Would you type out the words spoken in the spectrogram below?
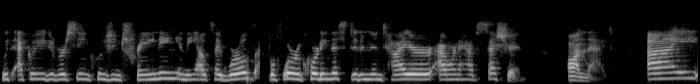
with equity, diversity, inclusion training in the outside world. Before recording this, did an entire hour and a half session on that. I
